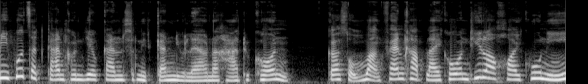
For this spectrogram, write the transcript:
มีผู้จัดการคนเดียวกันสนิทกันอยู่แล้วนะคะ ทุกคน ก็สมหวังแฟนคลับหลายคนที่รอคอยคู่นี้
